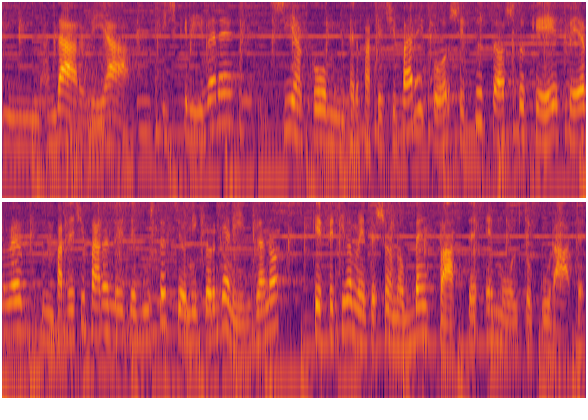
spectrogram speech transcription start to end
mh, andarvi a iscrivere sia con, per partecipare ai corsi piuttosto che per partecipare alle degustazioni che organizzano che effettivamente sono ben fatte e molto curate.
